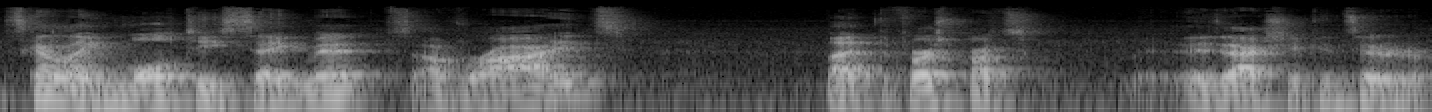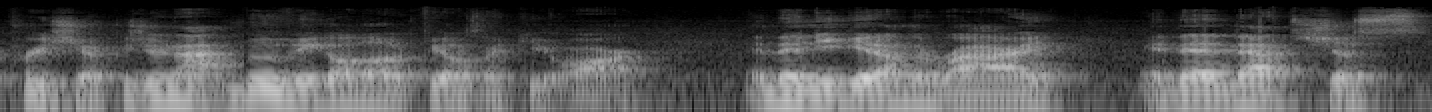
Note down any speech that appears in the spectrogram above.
it's kind of like multi-segments of rides, but the first part is actually considered a pre-show because you're not moving, although it feels like you are. And then you get on the ride, and then that's just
